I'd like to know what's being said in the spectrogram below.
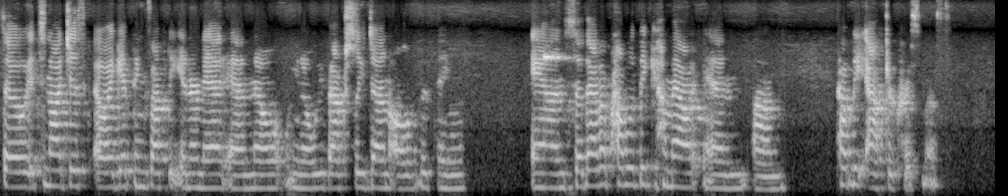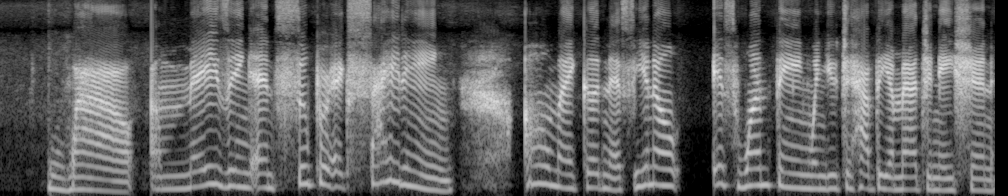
So it's not just, oh, I get things off the internet and no, you know, we've actually done all of the things. And so that'll probably come out and um, probably after Christmas. Wow, amazing and super exciting. Oh my goodness. You know, it's one thing when you have the imagination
